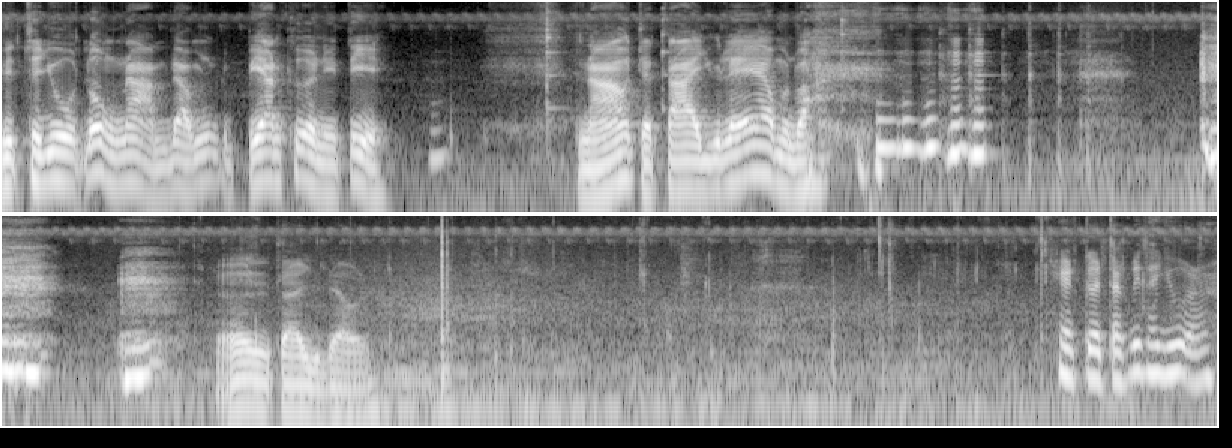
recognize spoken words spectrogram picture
วิทยุลงน้ำเดี๋ยวมันเปลี่ยนขึ้นนี่ตีหนาวจะตายอยู่แล้วมันว่าเออจะตายอยู่แล้วเหตุเกิดจากวิทยุนะ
